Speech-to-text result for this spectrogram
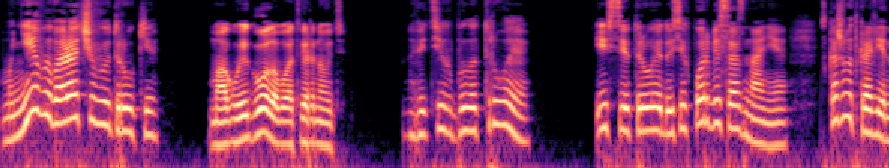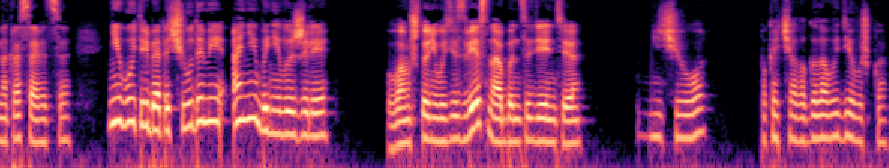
«Мне выворачивают руки!» «Могу и голову отвернуть!» «Но ведь их было трое!» «И все трое до сих пор без сознания. Скажу откровенно, красавица, не будь ребята чудами, они бы не выжили!» «Вам что-нибудь известно об инциденте?» «Ничего», — покачала головой девушка.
